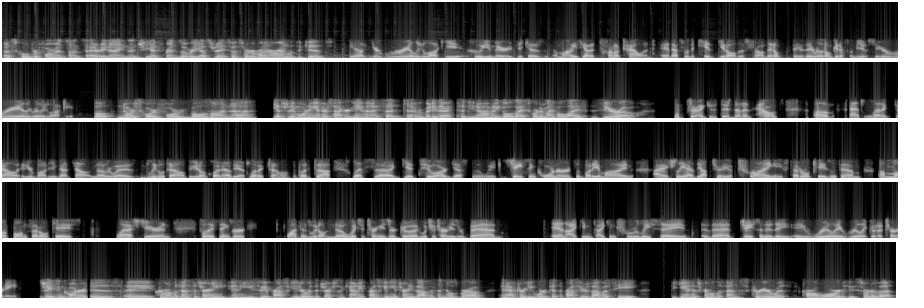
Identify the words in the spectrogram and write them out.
a school performance on Saturday night, and then she had friends over yesterday, so I was sort of running around with the kids. You know, you're really lucky who you married because Amani's got a ton of talent, and that's where the kids get all this from. They don't, they, they really don't get it from you. So you're really, really lucky. Well, Noor scored four goals on uh, yesterday morning at her soccer game, and I said to everybody there, I said, "Do you know how many goals I scored in my whole life? Zero. That's right, because there's not an ounce of athletic talent in your body. You've got talent in other ways, legal talent, but you don't quite have the athletic talent. But uh, let's uh, get to our guest of the week, Jason Korner. It's a buddy of mine. I actually had the opportunity of trying a federal case with him, a month-long federal case last year, and it's one of these things where a lot of times we don't know which attorneys are good, which attorneys are bad. And I can I can truly say that Jason is a, a really, really good attorney. Jason Korner is a criminal defense attorney, and he used to be a prosecutor with the Jefferson County Prosecuting Attorney's Office in Hillsboro. And after he worked at the prosecutor's office, he began his criminal defense career with Carl Ward, who's sort of a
